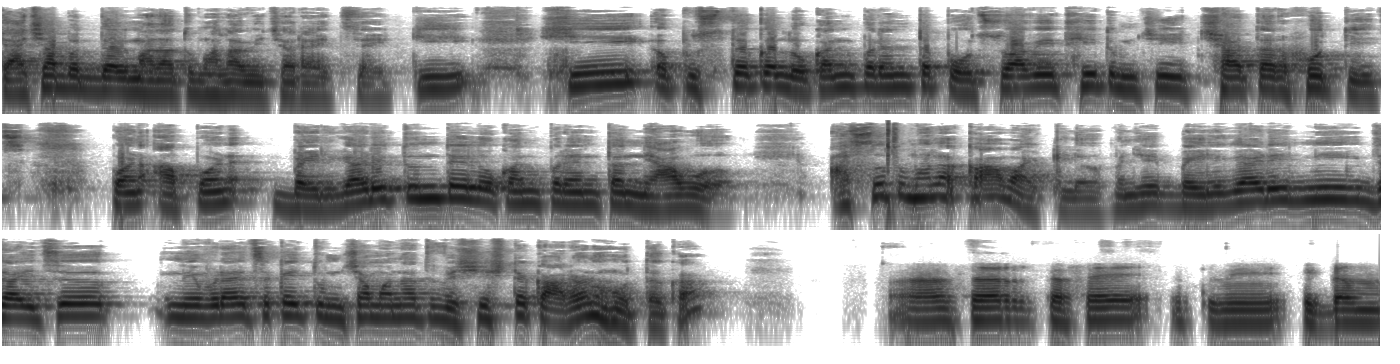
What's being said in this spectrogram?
त्याच्याबद्दल मला तुम्हाला विचारायचं आहे की ही पुस्तकं लोकांपर्यंत पोचवावीत ही तुमची इच्छा तर होतीच पण आपण बैलगाडीतून ते लोकांपर्यंत न्यावं असं तुम्हाला का वाटलं? म्हणजे बैलगाडीनी जायचं निवडायचं काही तुमच्या मनात विशिष्ट कारण होतं का? सर कसं आहे तुम्ही एकदम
